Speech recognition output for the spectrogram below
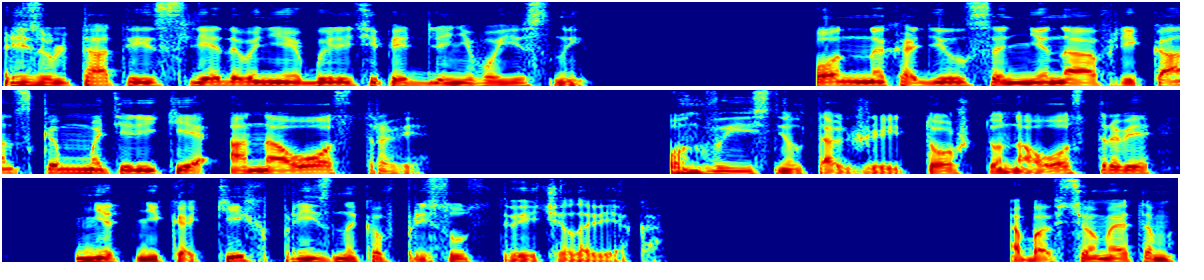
Результаты исследования были теперь для него ясны. Он находился не на африканском материке, а на острове. Он выяснил также и то, что на острове нет никаких признаков присутствия человека. Обо всем этом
